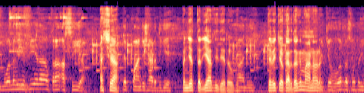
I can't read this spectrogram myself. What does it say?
ਮੁੱਲ ਵੀਰ ਜੀ ਇਹਦਾ ਉਤਰਾ 80 ਆ। ਅੱਛਾ। ਤੇ 5 ਛੱਡ ਦਈਏ। 75000 ਦੀ ਦੇ ਦੋਗੇ ਹਾਂਜੀ। ਤੇ ਵਿੱਚੋਂ ਕਰ ਦੋਗੇ ਮਾਨ ਹੋਰ? ਵਿੱਚ ਹੋਰ ਦੱਸੋ ਤੁਸੀਂ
